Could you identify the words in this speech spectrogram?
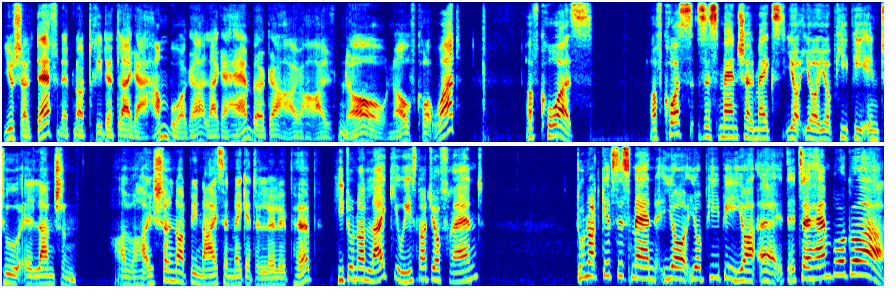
You shall definitely not treat it like a hamburger, like a hamburger. No, no, of course. What? Of course. Of course this man shall make your, your, your pee-pee into a luncheon. I shall not be nice and make it a lollipop. He do not like you. He's not your friend. Do not give this man your, your pee-pee. Your, uh, it's a hamburger.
